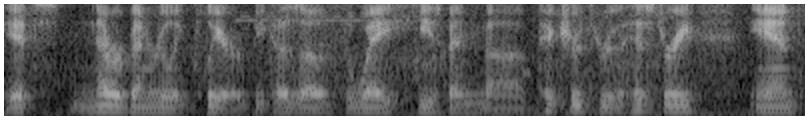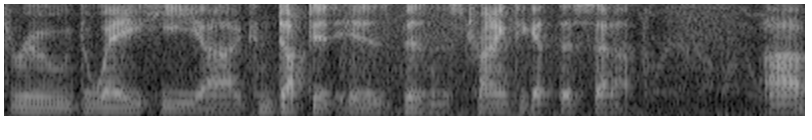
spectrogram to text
It's never been really clear because of the way he's been uh, pictured through the history and through the way he uh, conducted his business trying to get this set up. Uh,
